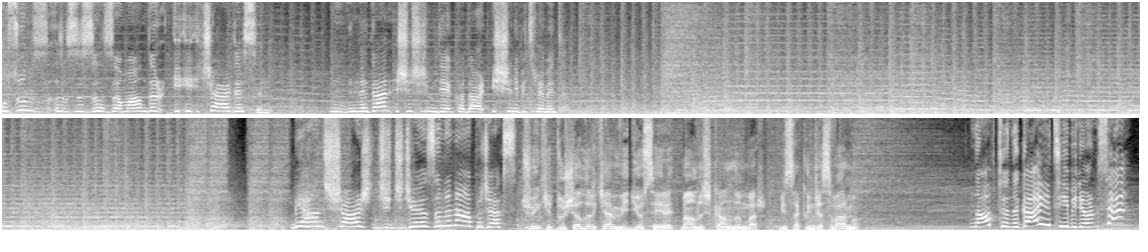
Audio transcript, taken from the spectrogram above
Uzun z- zamandır i- içeridesin. Neden şi- şimdiye kadar işini bitiremedin? Bir an şarj cihazını ne yapacaksın? Çünkü duş alırken video seyretme alışkanlığım var. Bir sakıncası var mı? Ne yaptığını gayet iyi biliyorum. Sen...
